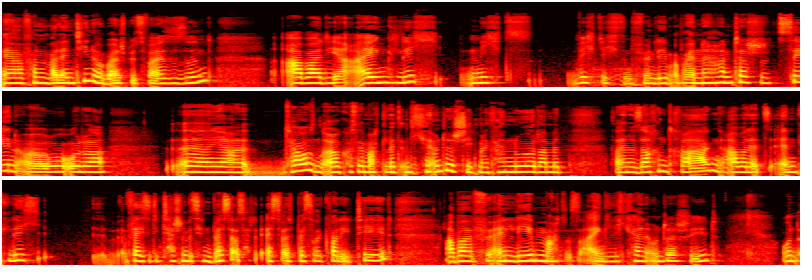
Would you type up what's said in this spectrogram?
ja von Valentino beispielsweise sind, aber die eigentlich nichts wichtig sind für ein Leben. Ob eine Handtasche 10 Euro oder äh, ja 1000 Euro kostet, macht letztendlich keinen Unterschied. Man kann nur damit seine Sachen tragen, aber letztendlich, vielleicht sieht die Tasche ein bisschen besser aus, hat etwas bessere Qualität, aber für ein Leben macht es eigentlich keinen Unterschied. Und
